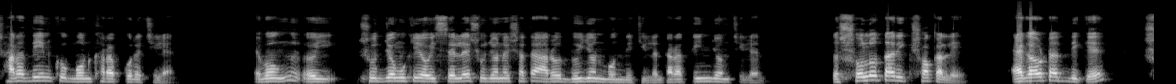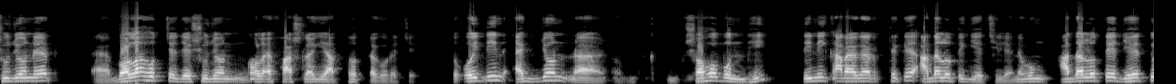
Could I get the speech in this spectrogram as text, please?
সারাদিন খুব মন খারাপ করেছিলেন এবং ওই সূর্যমুখী ওই সেলে সুজনের সাথে আরও দুইজন বন্দী ছিলেন, তারা তিনজন ছিলেন। তো ষোলো তারিখ সকালে এগারোটার দিকে সুজনের বলা হচ্ছে যে সুজন গলায় ফাঁস লাগিয়ে আত্মহত্যা করেছে। তো ওই দিন একজন সহবন্ধী তিনি কারাগার থেকে আদালতে গিয়েছিলেন এবং আদালতে যেহেতু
